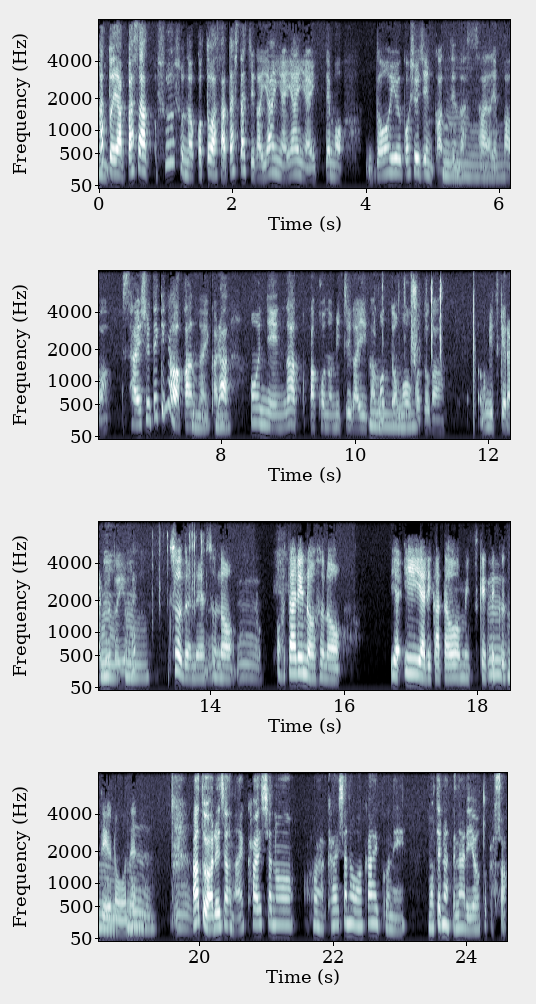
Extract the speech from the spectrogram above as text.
あとやっぱさ夫婦のことはさ私たちがやんややんや言ってもどういうご主人かっていうのはさ、うんやっぱわ最終的には分かんないから、うん本人があこの道がいいかもって思うことが見つけられるといいよね。うんそうだよね。その、うんお二人のその、いや、いいやり方を見つけていくっていうのをね。うんうんあとあれじゃない？会社の、ほら、会社の若い子にモテなくなるよとかさ。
